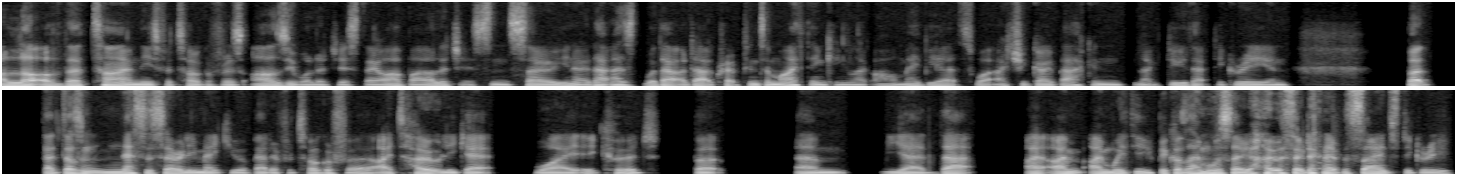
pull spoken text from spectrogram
a lot of the time these photographers are zoologists, they are biologists. And so, you know, that has without a doubt crept into my thinking, like, oh, maybe that's what I should go back and like do that degree. And but that doesn't necessarily make you a better photographer. I totally get why it could, but um yeah, that I, I'm I'm with you because I'm also I also don't have a science degree.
